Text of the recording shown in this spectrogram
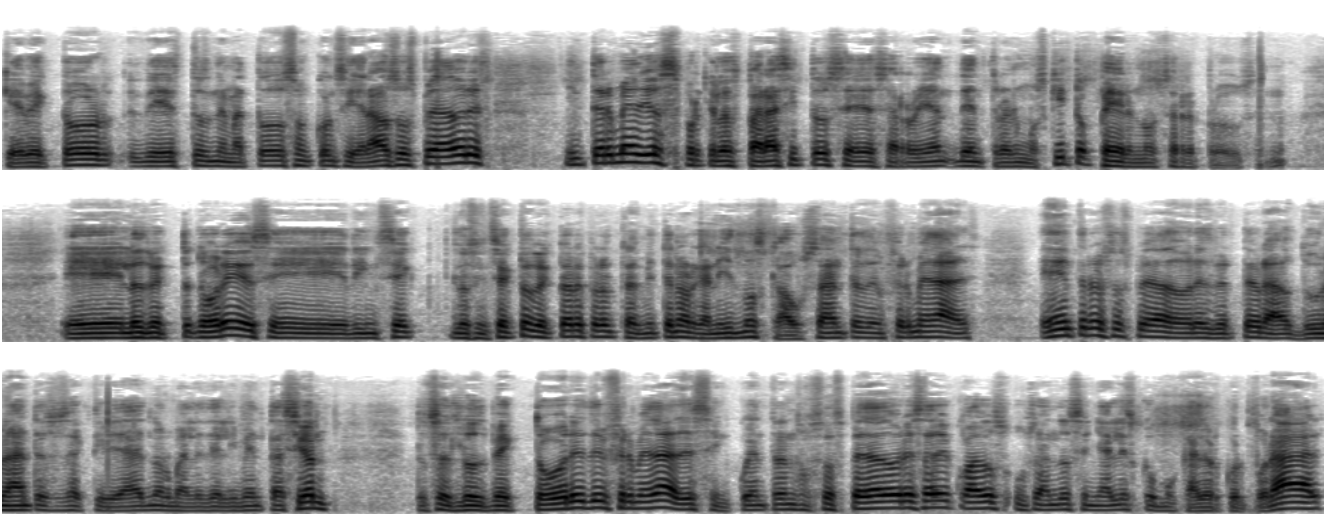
que vector de estos nematodos son considerados hospedadores intermedios porque los parásitos se desarrollan dentro del mosquito, pero no se reproducen. Eh, los vectores eh, de insectos, los insectos vectores pero transmiten organismos causantes de enfermedades entre los hospedadores vertebrados durante sus actividades normales de alimentación. Entonces, los vectores de enfermedades encuentran sus hospedadores adecuados usando señales como calor corporal,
